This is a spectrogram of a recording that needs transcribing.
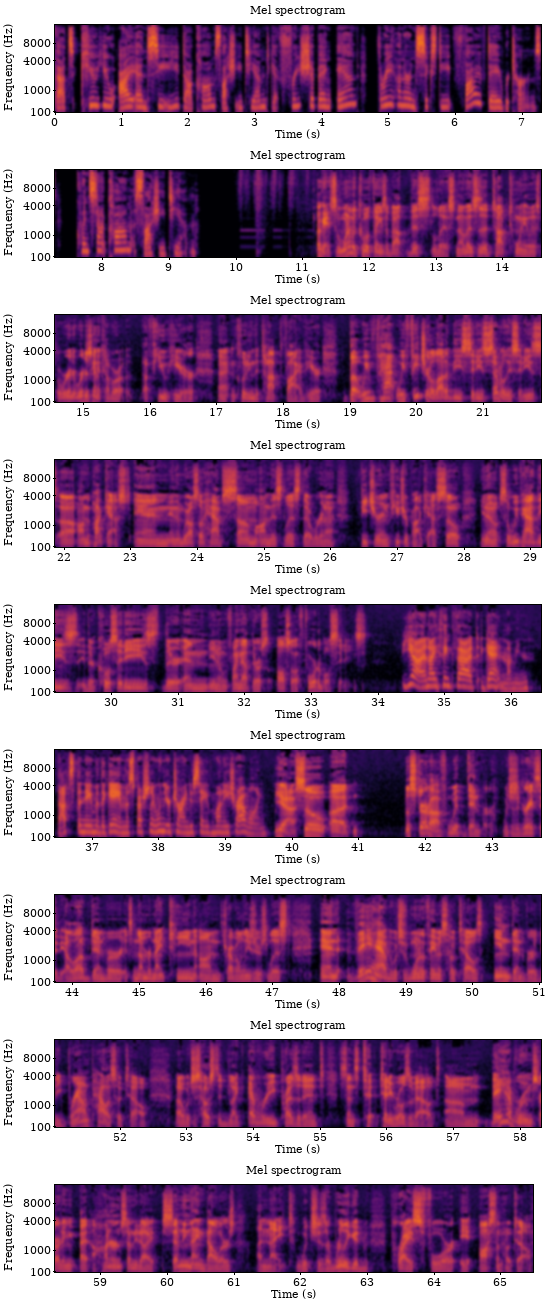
That's Q-U-I-N-C-E dot com slash ETM to get free shipping and 365 day returns. Quince.com slash ETM. Okay, so one of the cool things about this list, now this is a top 20 list, but we're gonna, we're just going to cover a, a, few here, uh, including the top five here. But we've had we featured a lot of these cities, several of these cities, uh, on the podcast, and and then we also have some on this list that we're going to feature in future podcasts. So you know, so we've had these. They're cool cities. They're and you know we find out they're also affordable cities. Yeah, and I think that again, I mean, that's the name of the game, especially when you're trying to save money traveling. Yeah. So. Uh, Let's start off with Denver, which is a great city. I love Denver. It's number 19 on Travel and Leisure's list. And they have, which is one of the famous hotels in Denver, the Brown Palace Hotel, uh, which has hosted like every president since T- Teddy Roosevelt. Um, they have rooms starting at $179 a night, which is a really good price for a awesome hotel.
